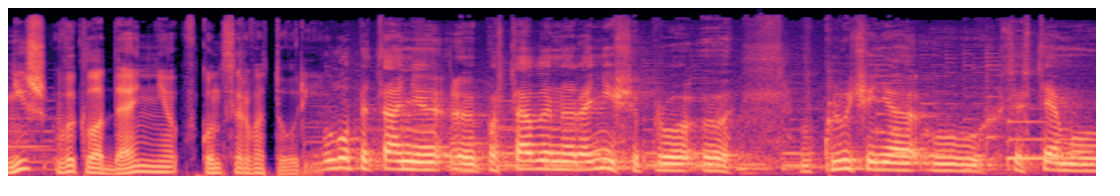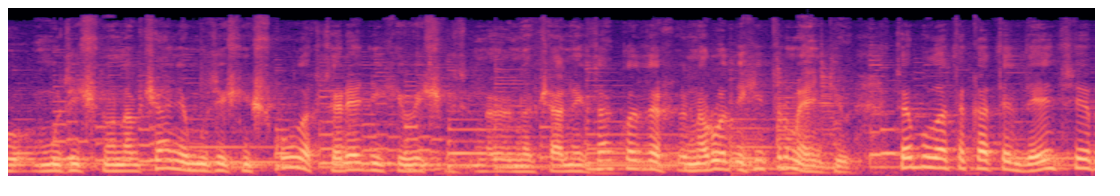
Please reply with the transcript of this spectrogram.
ніж викладання в консерваторії. Було питання е, поставлене раніше про е, включення у систему музичного навчання в музичних школах, середніх і вищих навчальних закладах народних інструментів. Це була така тенденція,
